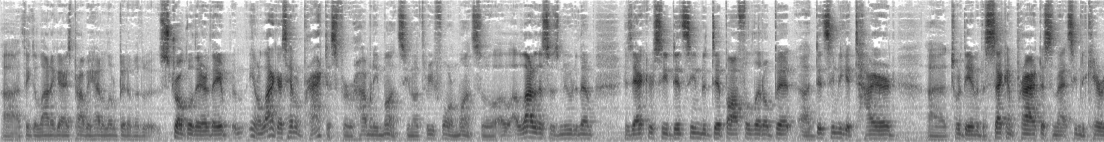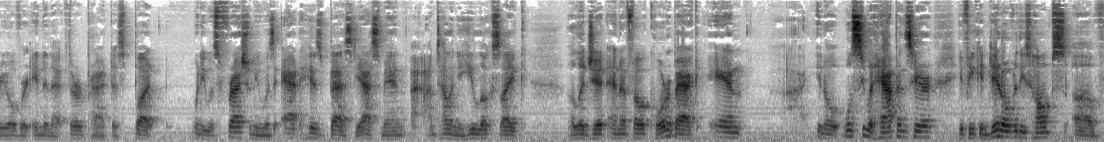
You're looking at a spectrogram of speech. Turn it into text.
Uh, I think a lot of guys probably had a little bit of a struggle there. They, you know, a lot of guys haven't practiced for how many months? You know, three, four months. So a, a lot of this was new to them. His accuracy did seem to dip off a little bit. Uh, did seem to get tired uh, toward the end of the second practice, and that seemed to carry over into that third practice. But when he was fresh, when he was at his best, yes, man, I- I'm telling you, he looks like a legit NFL quarterback. And, you know, we'll see what happens here. If he can get over these humps of,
